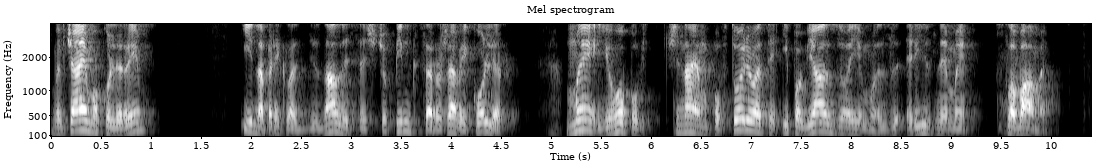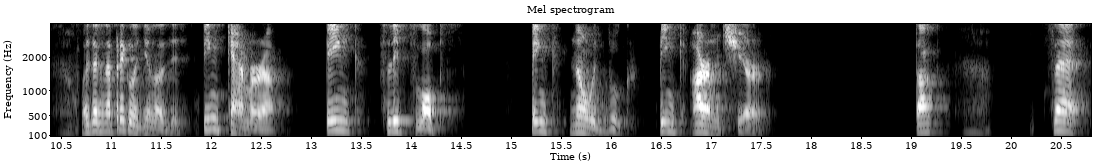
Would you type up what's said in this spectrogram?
вивчаємо кольори і, наприклад, дізналися, що пінк це рожевий колір, ми його починаємо повторювати і пов'язуємо з різними словами. Ось як на прикладі у нас є pink camera, pink flip-flops, pink notebook, pink armchair. Так? Це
